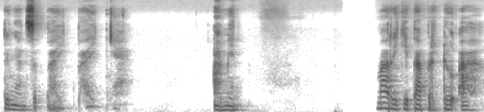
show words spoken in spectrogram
dengan sebaik-baiknya. Amin. Mari kita berdoa.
